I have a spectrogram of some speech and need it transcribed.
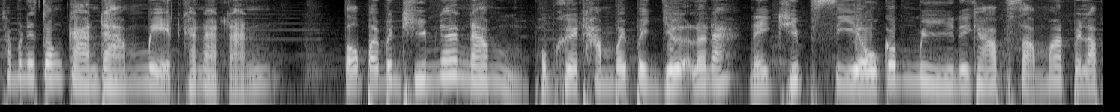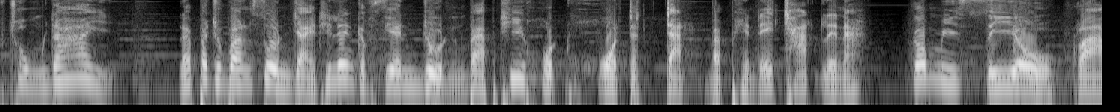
ถ้าไม่ได้ต้องการดาเมจขนาดนั้นต่อไปเป็นทีมแนะนำผมเคยทำไว้ไปเยอะแล้วนะ ในคลิปเซียวก็มีนะครับ สามารถไปรับชมได้ และปัจจุบันส่วนใหญ่ที่เล่นกับเซียนหยุนแบบที่โหดๆจัดๆแบบเห็นได้ชัดเลยนะ ก็มีเซียวกรา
